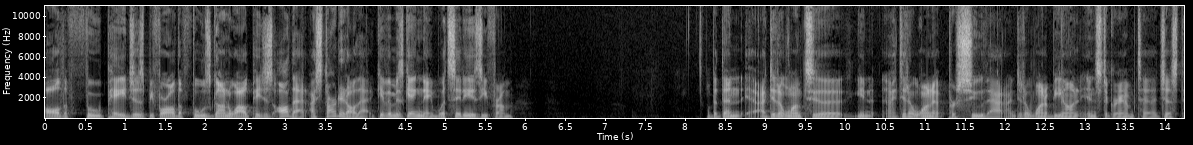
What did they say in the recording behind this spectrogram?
all the foo pages, before all the fools gone wild pages, all that. I started all that. Give him his gang name. What city is he from? but then I didn't want to, you know, I didn't want to pursue that. I didn't want to be on Instagram to just,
